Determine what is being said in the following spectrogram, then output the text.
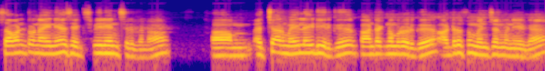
Seven to nine years experience இருக்கணும். ஹெச்ஆர் மெயில் ஐடி இருக்குது கான்டாக்ட் நம்பரும் இருக்குது அட்ரஸும் மென்ஷன் பண்ணியிருக்கேன்.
